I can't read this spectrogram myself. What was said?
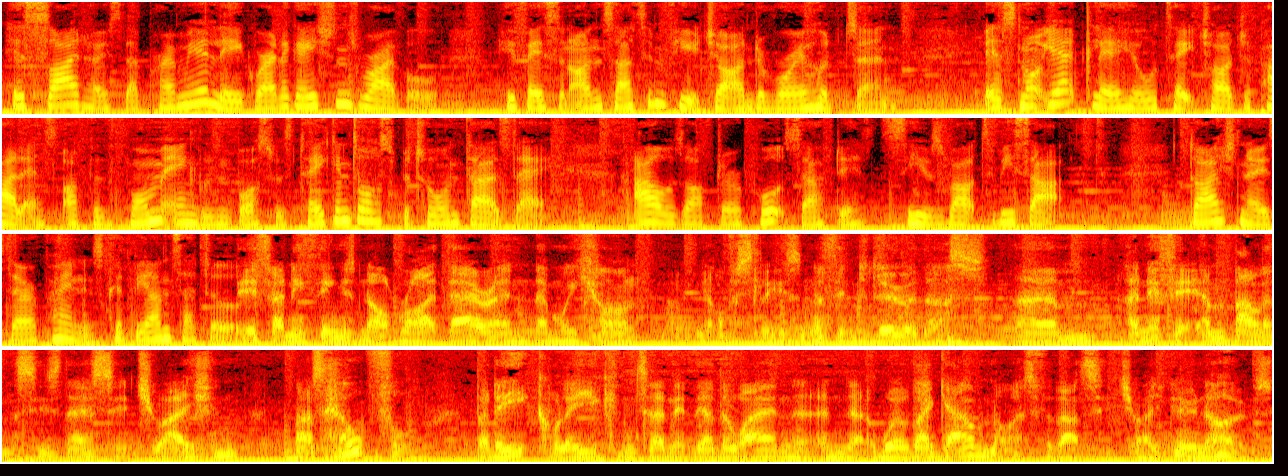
His side hosts their Premier League relegation's rival, who face an uncertain future under Roy Hodgson. It's not yet clear who will take charge of Palace after the former England boss was taken to hospital on Thursday, hours after reports surfaced he was about to be sacked. Dyche knows their opponents could be unsettled. If anything's not right their end, then we can't. Obviously, it's nothing to do with us. Um, and if it imbalances their situation, that's helpful. But equally, you can turn it the other way, and, and will they galvanise for that situation? Who knows?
